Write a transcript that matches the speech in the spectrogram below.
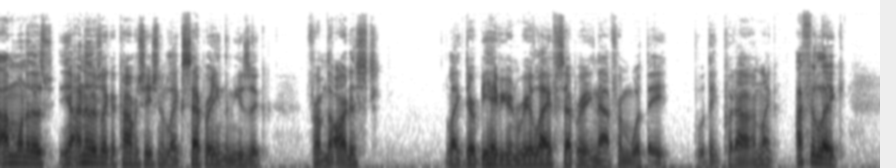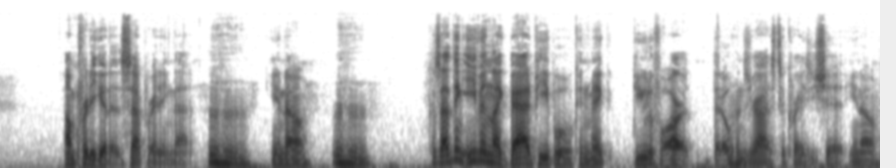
I'm one of those. Yeah, I know there's like a conversation of like separating the music from the artist, like their behavior in real life, separating that from what they what they put out. And like, I feel like I'm pretty good at separating that. Mm-hmm. You know, Mm-hmm. because I think even like bad people can make beautiful art that opens Mm-hmm. your eyes to crazy shit. You know.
